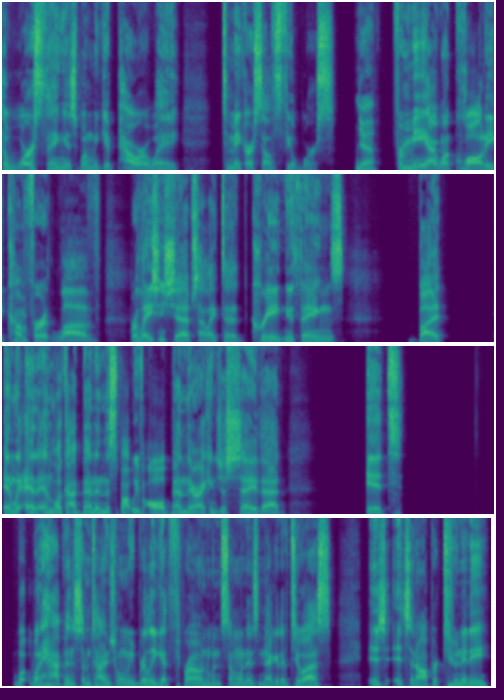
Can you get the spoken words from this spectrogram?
The worst thing is when we give power away to make ourselves feel worse. Yeah. For me, I want quality, comfort, love, relationships. I like to create new things. But and we and, and look, I've been in the spot. We've all been there. I can just say that it what what happens sometimes when we really get thrown when someone is negative to us is it's an opportunity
